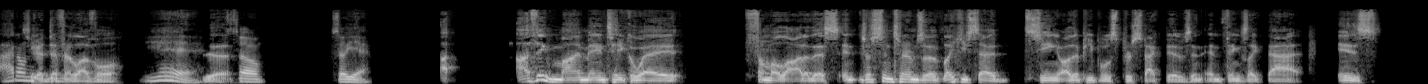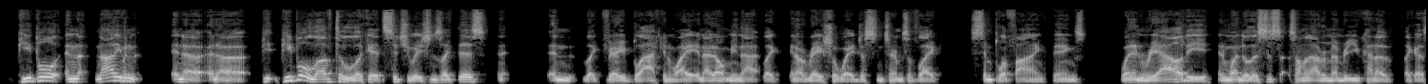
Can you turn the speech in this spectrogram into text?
I don't It's like a different level. Yeah. Yeah. So, so yeah. I I think my main takeaway from a lot of this, and just in terms of, like you said, seeing other people's perspectives and, and things like that, is people, and not even in a in a people love to look at situations like this and, and like very black and white, and I don't mean that like in a racial way, just in terms of like simplifying things. When in reality, and Wendell, this is something I remember you kind of like a,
